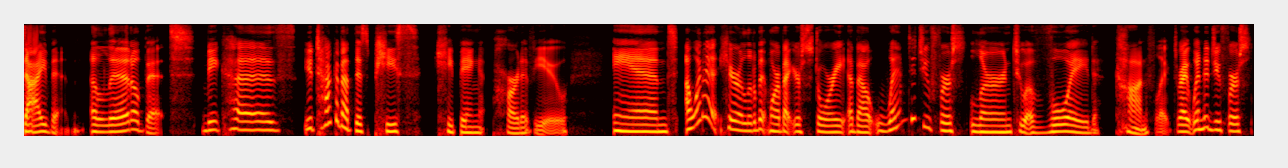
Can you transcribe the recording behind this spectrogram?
dive in a little bit because you talk about this peace keeping part of you. And I want to hear a little bit more about your story about when did you first learn to avoid conflict, right? When did you first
